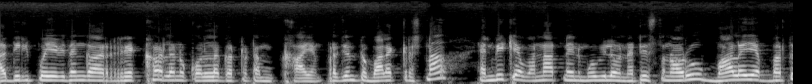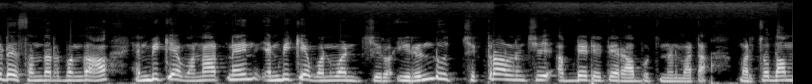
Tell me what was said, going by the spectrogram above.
అదిరిపోయే విధంగా రికార్డులను కొల్లగొట్టడం ఖాయం. Present Balakrishna NBK one not nine మూవీలో నటిస్తున్నారు. బాలయ్య బర్త్డే సందర్భంగా NBK one not nine NBK one one zero ఈ రెండు చిత్రాల నుంచి అప్డేట్ అయితే రాబోతుందన్నమాట. మరి చూద్దాం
